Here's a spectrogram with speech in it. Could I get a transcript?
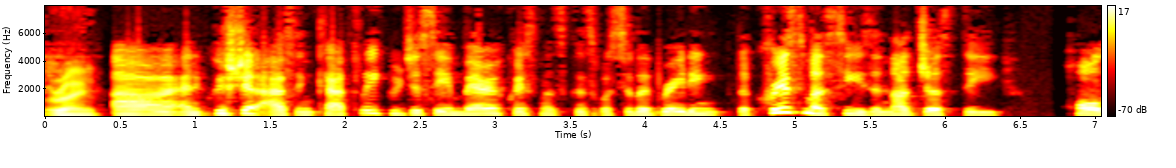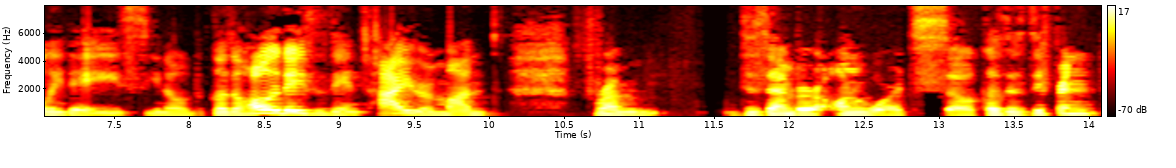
Right. Uh, and Christian as in Catholic, we just say Merry Christmas because we're celebrating the Christmas season, not just the holidays, you know, because the holidays is the entire month from December onwards. So, because there's different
